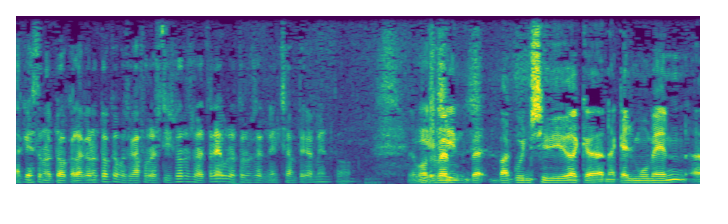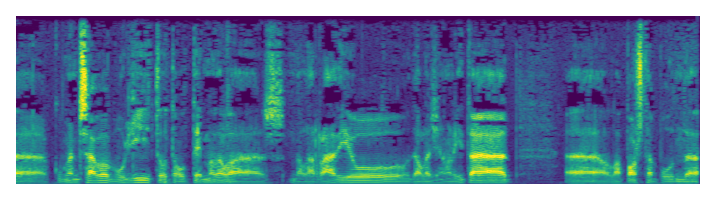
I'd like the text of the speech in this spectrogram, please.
aquesta no toca, la que no toca, pues agafa les tisores, la treus, la tornes a enganxar amb pegamento. Llavors I vam, així- va, va coincidir de que en aquell moment eh, començava a bullir tot el tema de, les, de la ràdio, de la Generalitat, eh, la posta a punt de,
